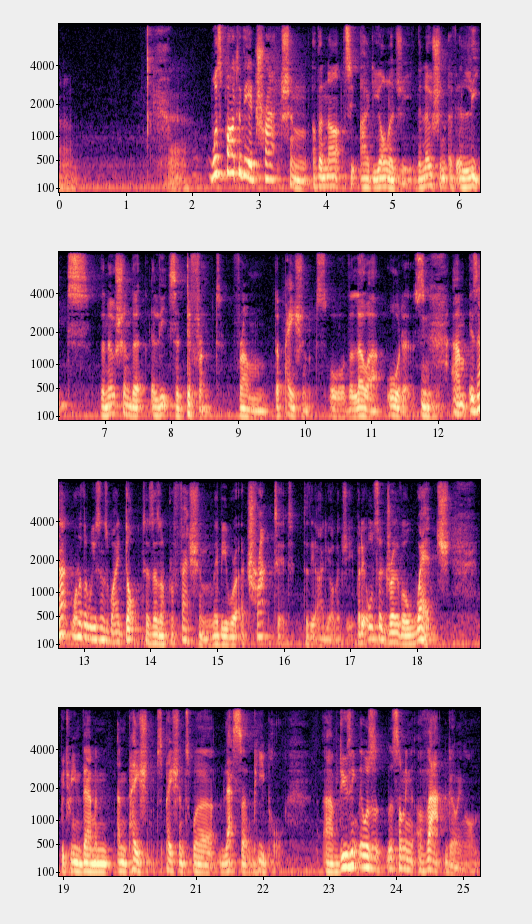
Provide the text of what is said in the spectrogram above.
Uh, uh, Was part of the attraction of the Nazi ideology the notion of elites, the notion that elites are different from the patients or the lower orders. Mm. Um, is that one of the reasons why doctors as a profession maybe were attracted to the ideology? But it also drove a wedge between them and, and patients. Patients were lesser people. Um, do you think there was there's something of that going on?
